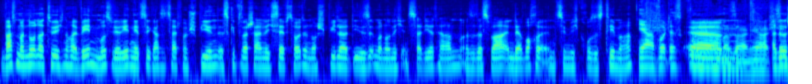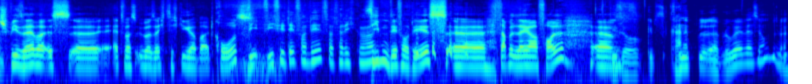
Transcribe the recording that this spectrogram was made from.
was man nur natürlich noch erwähnen muss, wir reden jetzt die ganze Zeit vom Spielen, es gibt wahrscheinlich selbst heute noch Spieler, die es immer noch nicht installiert haben. Also das war in der Woche ein ziemlich großes Thema. Ja, wollte das wollte ich auch mal Ähm, sagen. Ja, also das. Spiel selber ist äh, etwas über 60 Gigabyte groß. wie, wie viel DVDs? Was hatte ich gehört? Sieben DVDs, äh, Double Layer voll. Ähm, Wieso? Gibt es keine Blu- äh, Blu-ray-Version? oder?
